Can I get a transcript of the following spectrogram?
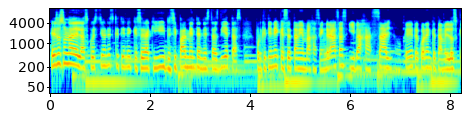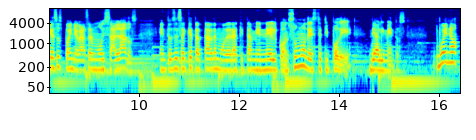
Eso es una de las cuestiones que tiene que ser aquí principalmente en estas dietas, porque tiene que ser también bajas en grasas y baja sal, ¿ok? Recuerden que también los quesos pueden llegar a ser muy salados, entonces hay que tratar de moderar aquí también el consumo de este tipo de alimentos. Bueno,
